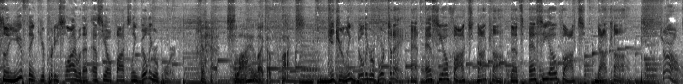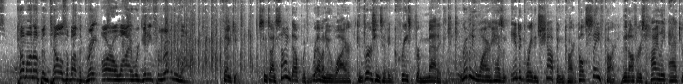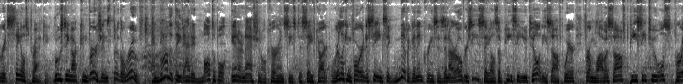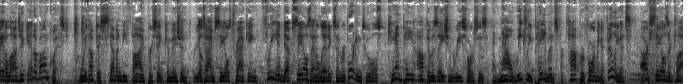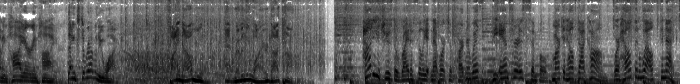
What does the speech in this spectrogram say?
So you think you're pretty sly with that SEO Fox link building report? Sly like a fox. Get your link building report today at SEOFox.com. That's SEOFox.com. Charles, come on up and tell us about the great ROI we're getting from Revenue Wire. Thank you. Since I signed up with Revenue Wire, conversions have increased dramatically. Revenue Wire has an integrated shopping cart called SafeCart that offers highly accurate sales tracking, boosting our conversions through the roof. And now that they've added multiple international currencies to SafeCart, we're looking forward to seeing significant increases in our overseas sales of PC utility software from Lavasoft, PC Tools, Pareto Logic, and Avanquest. With up to 75% commission, real-time sales tracking, free in-depth sales analytics and reporting tools, campaign optimization resources, and now weekly payments for top performing affiliates, our sales are climbing higher and higher thanks to Revenue Wire. Find out more at RevenueWire.com. How do you choose the right affiliate network to partner with? The answer is simple. MarketHealth.com, where health and wealth connect.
